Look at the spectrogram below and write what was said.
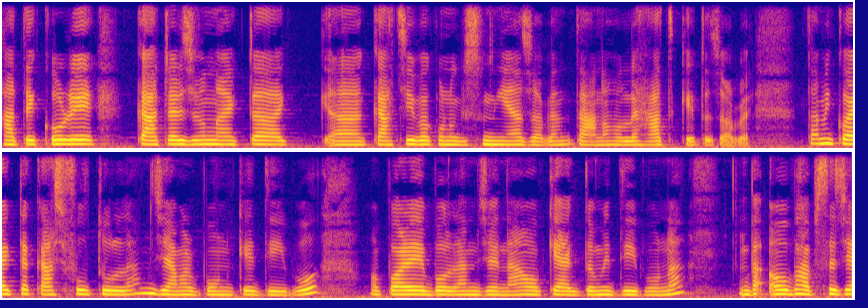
হাতে করে কাটার জন্য একটা কাঁচি বা কোনো কিছু নিয়ে যাবেন, তা না হলে হাত কেটে যাবে। তো আমি কয়েকটা কাশফুল তুললাম যে আমার বোনকে দিব। পরে বললাম যে, না, ওকে একদমই দিব না। ও ভাবছে যে,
